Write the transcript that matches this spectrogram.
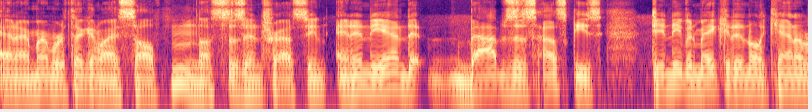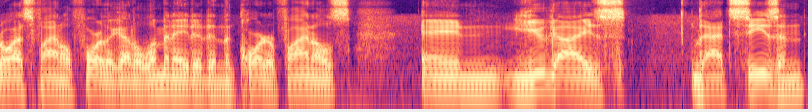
And I remember thinking to myself, hmm, this is interesting. And in the end, Babs' Huskies didn't even make it into the Canada West Final Four. They got eliminated in the quarterfinals. And you guys that season,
